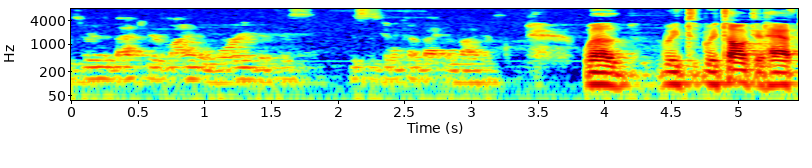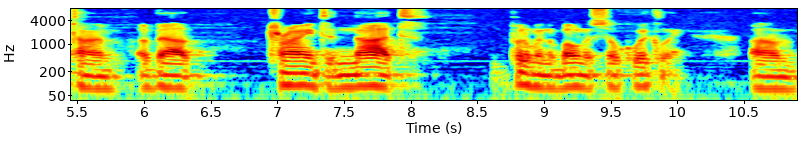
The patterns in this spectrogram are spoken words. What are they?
Is there in the back of your mind a worry that this this is going to come back and bite us? Well, we we talked at halftime about trying to not put them in the bonus so quickly. Um,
